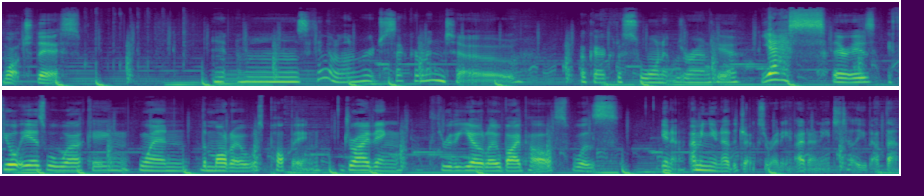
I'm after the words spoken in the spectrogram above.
Watch this. It was, I think it was en route to Sacramento. Okay, I could have sworn it was around here. Yes! There it is. If your ears were working when the motto was popping, driving through the YOLO bypass was you know, I mean, you know the jokes already. I don't need to tell you about that.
